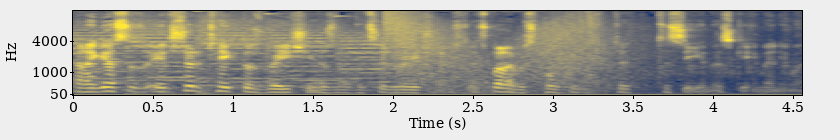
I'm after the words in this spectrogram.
And I guess it should take those ratios into consideration. It's what I was hoping to, to see in this game, anyway.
